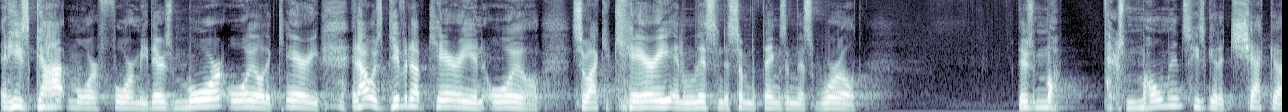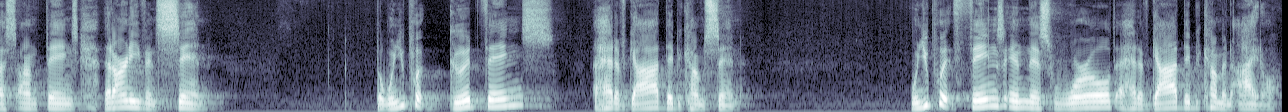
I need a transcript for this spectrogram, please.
And He's got more for me. There's more oil to carry. And I was giving up carrying oil so I could carry and listen to some of the things in this world. There's, mo- there's moments He's going to check us on things that aren't even sin. But when you put good things ahead of God, they become sin. When you put things in this world ahead of God, they become an idol.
